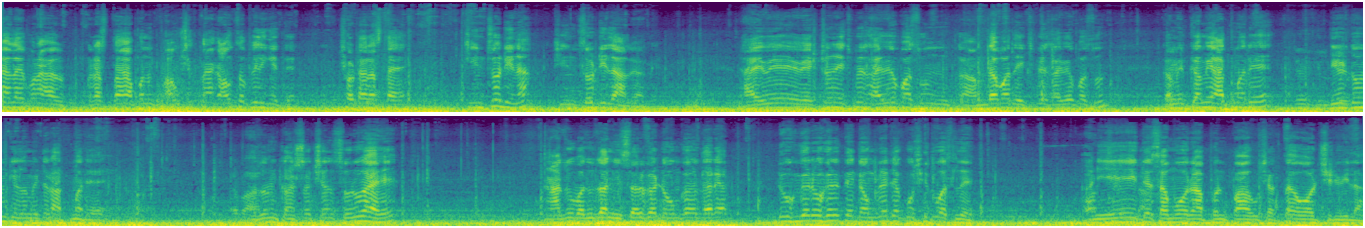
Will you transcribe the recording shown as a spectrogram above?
पोझिशन पण रस्ता आपण पाहू शकता गावचं फिलिंग येते. छोटा रस्ता आहे. चिंचोटी ना? चिंचोटीला आलो आम्ही. हायवे वेस्टर्न एक्सप्रेस हायवे पासून अहमदाबाद एक्सप्रेस हायवे पासून कमीत कमी आतमध्ये दीड दोन किलोमीटर आतमध्ये आहे. अजून कन्स्ट्रक्शन सुरू आहे. आजूबाजूचा निसर्ग डोंगर दऱ्या डोंगर वगैरे ते डोंगराच्या कुशीत बसले आणि हे इथे समोर आपण पाहू शकता ऑर्चिड विला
